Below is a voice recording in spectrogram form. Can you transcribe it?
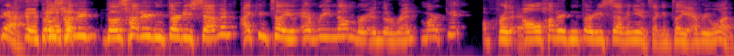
Yeah, those hundred, those hundred and thirty-seven. I can tell you every number in the rent market for the, all hundred and thirty-seven units. I can tell you every one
